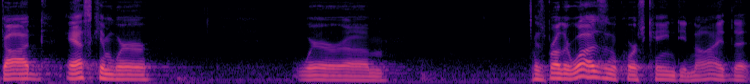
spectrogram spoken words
God asked him where, where um, his brother was, and of course Cain denied that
